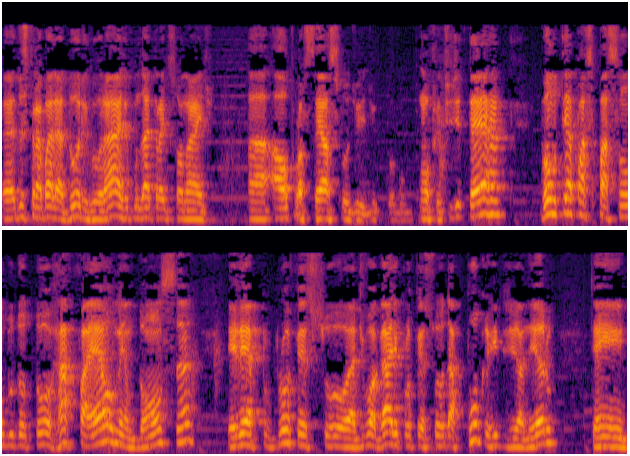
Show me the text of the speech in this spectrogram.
eh, dos trabalhadores rurais e comunidades tradicionais ao processo de, de, de conflito de terra. Vamos ter a participação do doutor Rafael Mendonça, ele é professor, advogado e professor da PUC Rio de Janeiro, tem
